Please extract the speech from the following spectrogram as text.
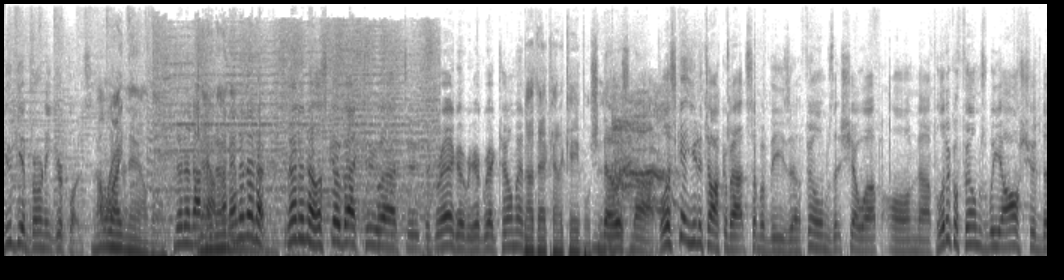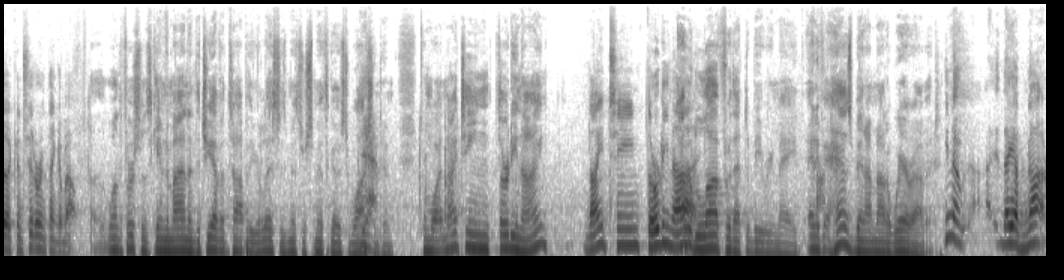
You give Bernie your clothes. Not like right that. now, though. No, no, not No, now. no, No, no, no, no, no, no, no. Let's go back to uh, to, to Greg over here, Greg Tillman. Not that kind of cable show. No, it's not. Well, let's get you to talk about some of these uh, films that show up on uh, political films we all should uh, consider and think about. Uh, One of the first ones that came to mind and that you have at the top of your list is Mr. Smith Goes to Washington. From what, 1939? 1939. I would love for that to be remade. And if it has been, I'm not aware of it. You know, they have not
